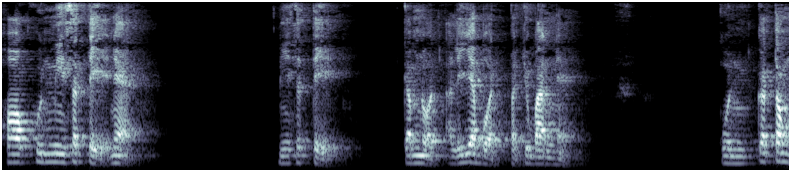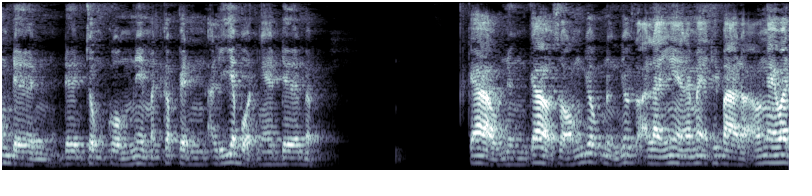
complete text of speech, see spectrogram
พอคุณมีสติเนี่ย มีสติกำหนดอริยบทปัจจุบันเนี่ย คุณก็ต้องเดินเดินจงกรมเนี่ยมันก็เป็นอริยบทไงเดินแบบเก้าหนึ่งเก้าสองยกหนึ่งยกอะไรเงี้ยนะไม่อธิบายหรอกเอาไงว่า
